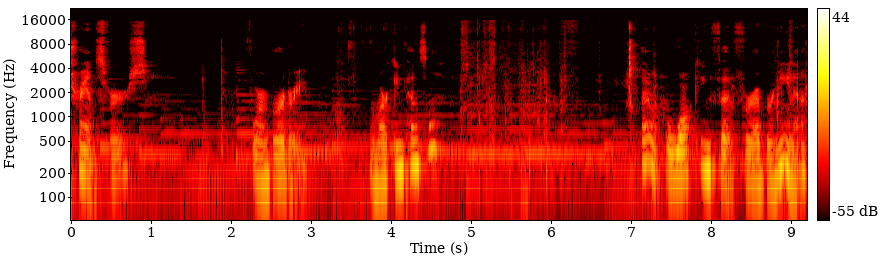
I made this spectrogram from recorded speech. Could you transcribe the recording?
Transfers for embroidery. A marking pencil. Oh, a walking foot for a Bernina.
